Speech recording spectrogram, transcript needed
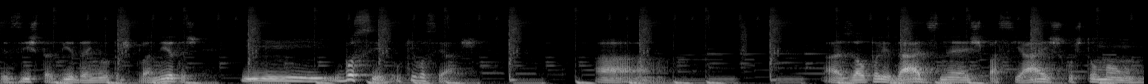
exista vida em outros planetas. E você, o que você acha? A, as autoridades né, espaciais costumam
